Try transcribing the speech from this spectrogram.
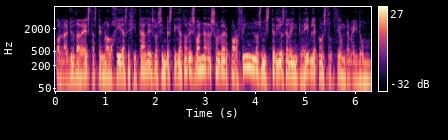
Con la ayuda de estas tecnologías digitales, los investigadores van a resolver por fin los misterios de la increíble construcción de Meidum.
